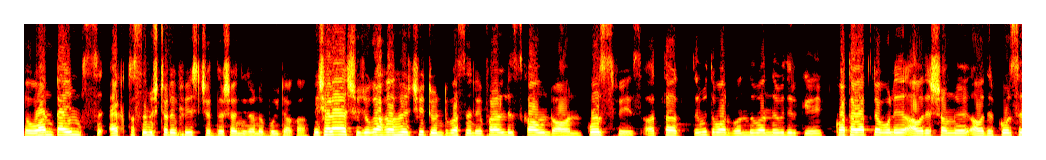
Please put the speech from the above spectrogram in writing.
তো ওয়ান টাইমস একটা সেমিস্টারের ফিস চোদ্দশো নিরানব্বই টাকা। এছাড়া সুযোগ রাখা হয়েছে twenty percent referral discount on course fees অর্থাৎ তুমি তোমার বন্ধু বান্ধবীদেরকে কথাবার্তা বলে আমাদের সঙ্গে, আমাদের কোর্সে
